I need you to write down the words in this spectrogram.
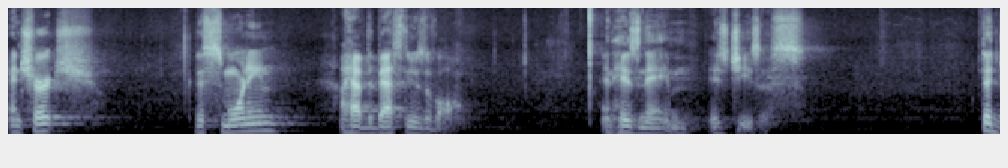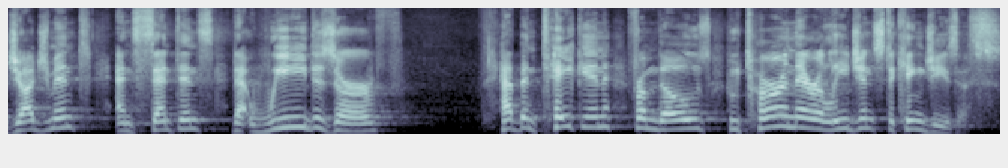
And, church, this morning, I have the best news of all. And his name is Jesus. The judgment and sentence that we deserve have been taken from those who turn their allegiance to King Jesus.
